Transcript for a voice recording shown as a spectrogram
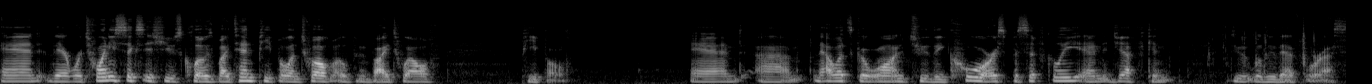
and there were 26 issues closed by 10 people and 12 opened by 12 people. And um, now let's go on to the core specifically, and Jeff can do will do that for us.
